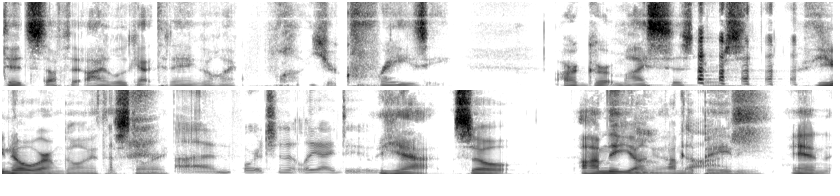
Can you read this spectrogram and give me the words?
did stuff that I look at today and go like, "What? You're crazy." Our girl, my sisters, you know where I'm going with this story. Unfortunately, I do. Yeah. So I'm the youngest. Oh, I'm the baby, and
